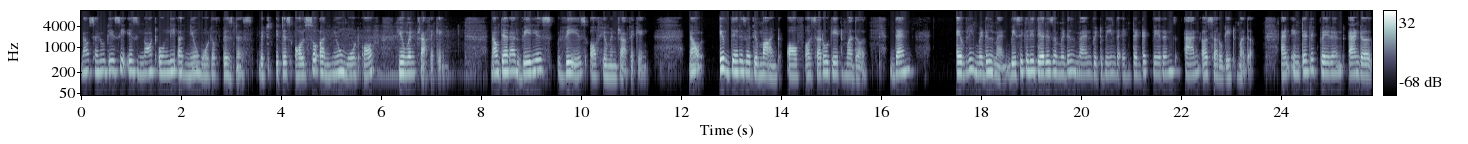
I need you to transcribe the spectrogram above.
Now, surrogacy is not only a new mode of business, but it is also a new mode of human trafficking. Now, there are various ways of human trafficking. Now, if there is a demand of a surrogate mother, then every middleman, basically there is a middleman between the intended parents and a surrogate mother an intended parent and a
